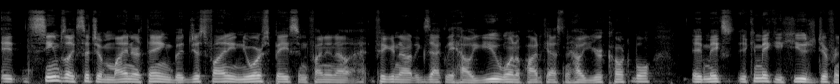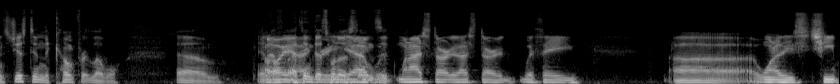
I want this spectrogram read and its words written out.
it seems like such a minor thing, but just finding your space and finding out, figuring out exactly how you want a podcast and how you're comfortable, it makes it can make a huge difference just in the comfort level. Um, and oh, I, yeah, I think I that's one of those yeah, things that when I started, I started with a uh, one of these cheap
